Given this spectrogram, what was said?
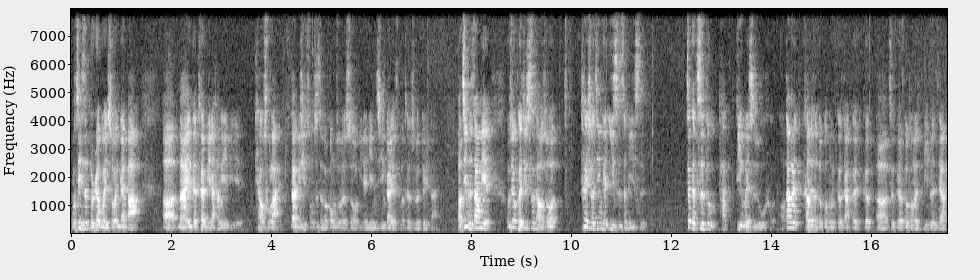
我自己是不认为说应该把呃哪一个特别的行业别挑出来，那你去从事什么工作的时候，你的年纪应该有什么特殊的对待？好，基本上面我就回去思考说。退休金的意思什么意思？这个制度它定位是如何？哦当然可能很多不同的各家各各呃这个不同的理论这样。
